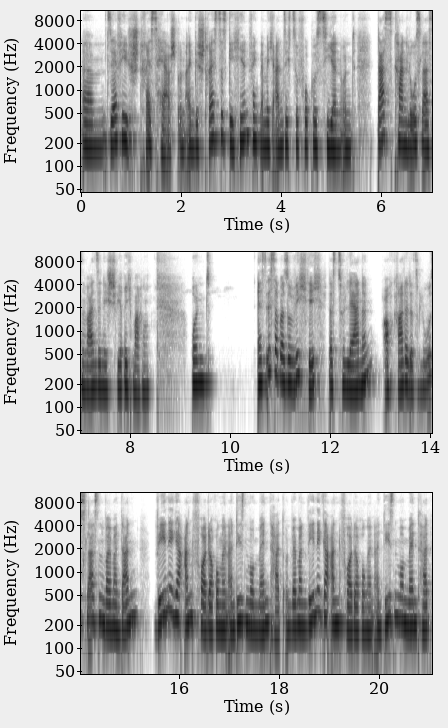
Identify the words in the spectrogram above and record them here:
ähm, sehr viel Stress herrscht und ein gestresstes Gehirn fängt nämlich an, sich zu fokussieren und das kann Loslassen wahnsinnig schwierig machen. Und es ist aber so wichtig, das zu lernen, auch gerade das Loslassen, weil man dann weniger Anforderungen an diesen Moment hat. Und wenn man weniger Anforderungen an diesen Moment hat,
